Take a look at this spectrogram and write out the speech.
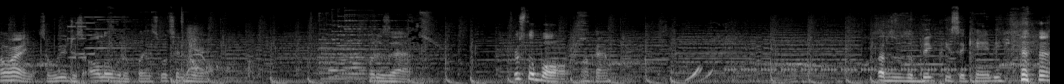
Alright, so we're just all over the place. What's in here? What is that? Crystal ball. Okay. Thought this was a big piece of candy. uh,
